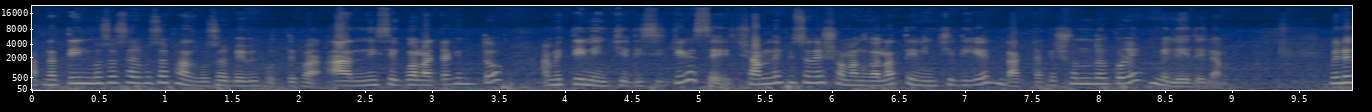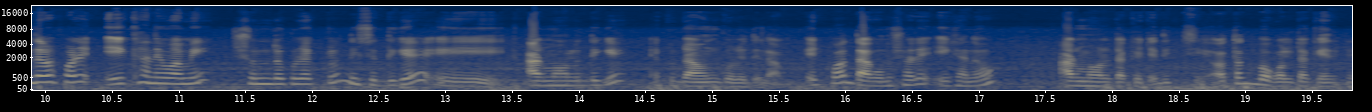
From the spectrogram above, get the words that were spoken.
আপনার তিন বছর, চার বছর, পাঁচ বছর বেবি পড়তে পারে আর নিচে গলাটা কিন্তু আমি তিন ইঞ্চি দিছি, ঠিক আছে? সামনে পিছনে সমান গলা তিন ইঞ্চি দিয়ে দাগটাকে সুন্দর করে মিলিয়ে দিলাম। মিলিয়ে দেওয়ার পরে এইখানেও আমি সুন্দর করে একটু নিচের দিকে, এই আরমহলের দিকে একটু ডাউন করে দিলাম। এরপর দাগ অনুসারে এখানেও আরমহলটা কেটে দিচ্ছি। অর্থাৎ বগলটা কেটে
